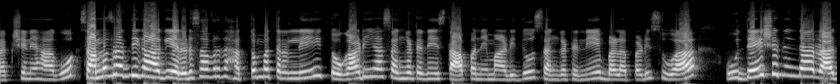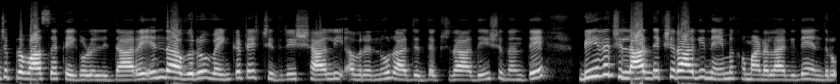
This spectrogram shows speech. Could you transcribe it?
ರಕ್ಷಣೆ ಹಾಗೂ ಸಮವೃದ್ಧಿಗಾಗಿ ಎರಡ್ ಸಾವಿರದ ಹತ್ತೊಂಬತ್ತರಲ್ಲಿ ತೊಗಾಡಿಯಾ ಸಂಘಟನೆ ಸ್ಥಾಪನೆ ಮಾಡಿದ್ದು, ಸಂಘಟನೆ ಬಲಪಡಿಸುವ ಉದ್ದೇಶದಿಂದ ರಾಜ್ಯ ಪ್ರವಾಸ ಕೈಗೊಳ್ಳಲಿದ್ದಾರೆ ಎಂದ ಅವರು, ವೆಂಕಟೇಶ್ ಚಿದ್ರಿ ಶಾಲಿ ಅವರನ್ನು ರಾಜ್ಯಾಧ್ಯಕ್ಷರ ಆದೇಶದಂತೆ ಬೀರ ಜಿಲ್ಲಾಧ್ಯಕ್ಷರಾಗಿ ನೇಮಕ ಮಾಡಲಾಗಿದೆ ಎಂದರು.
